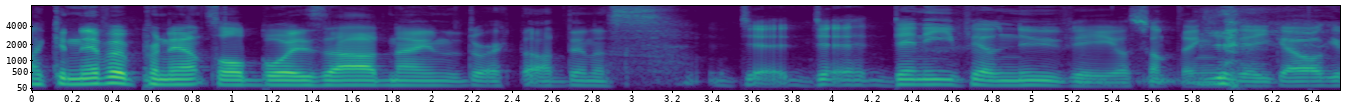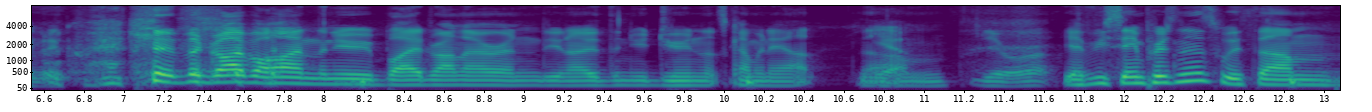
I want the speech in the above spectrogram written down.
I can never pronounce Old Boy's uh, name, the director, Dennis. D- D- Denis Villeneuve or something. Yeah. There you go. I'll give it a crack. the guy behind the new Blade Runner and, you know, the new Dune that's coming out. Yeah. Um, Yeah, right. yeah, have you seen Prisoners with um,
